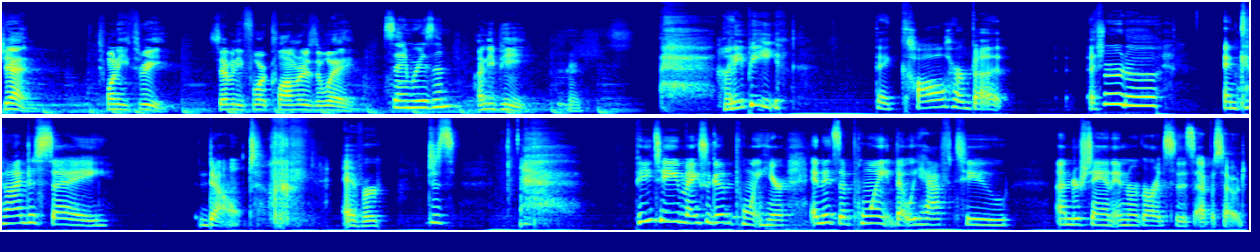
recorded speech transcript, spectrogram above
Jen, 23, 74 kilometers away. Same reason? Honey P. Honey Pea. they call her butt a Ferda. And can I just say, don't. Ever. just PT makes a good point here, and it's a point that we have to understand in regards to this episode.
